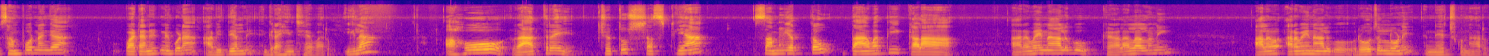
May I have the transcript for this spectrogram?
సంపూర్ణంగా వాటన్నిటిని కూడా ఆ విద్యల్ని గ్రహించేవారు. ఇలా అహో రాత్రై చతుషష్ట్యా సంయత్తౌ తావతి కళ. అరవై నాలుగు కళలని అల అరవై నాలుగు రోజుల్లోనే నేర్చుకున్నారు.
